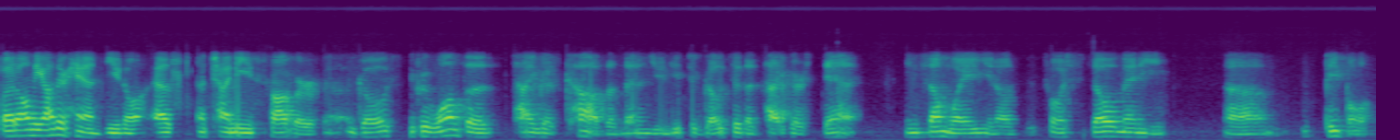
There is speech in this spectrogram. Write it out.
But on the other hand, you know, as a Chinese proverb uh, goes, if you want the tiger's cub, then you need to go to the tiger's den. In some way, you know, for so many um, people,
